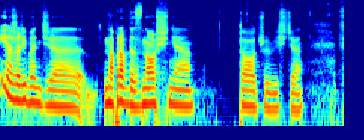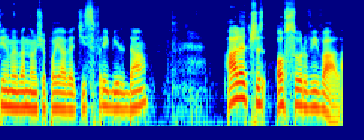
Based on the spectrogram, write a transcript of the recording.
I jeżeli będzie naprawdę znośnie, to oczywiście filmy będą się pojawiać i z freebuilda, ale czy o survivala?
